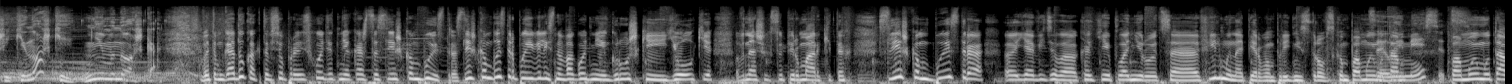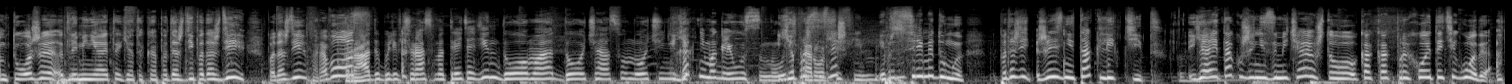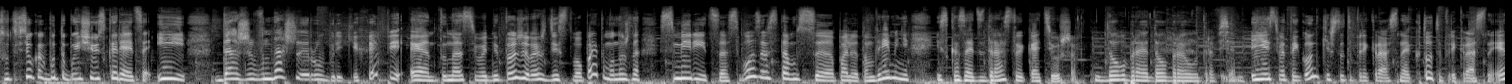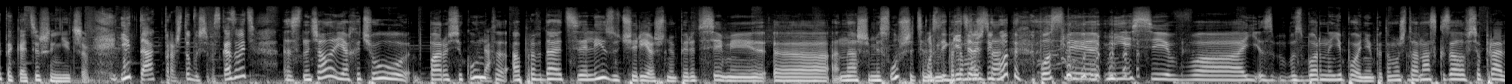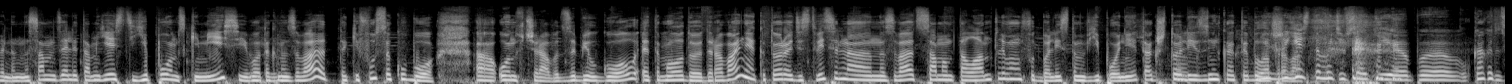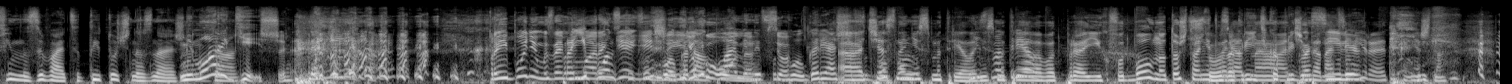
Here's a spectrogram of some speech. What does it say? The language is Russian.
хорошей киношки немножко. В этом году как-то все происходит, мне кажется, слишком быстро. Слишком быстро появились новогодние игрушки и елки в наших супермаркетах. Слишком быстро э, я видела, какие планируются фильмы на Первом Приднестровском. По-моему, Целый там, месяц? По-моему, там тоже для меня это... Я такая, подожди, подожди, подожди, паровоз. Рады были вчера смотреть один дома до часу ночи. Никак не могли уснуть. Я просто, Хороший знаешь, фильм. я просто все время думаю, подожди, жизнь и так летит. Я и так уже не замечаю, что как, как проходят эти годы, а тут все как будто бы еще ускоряется. И даже в нашей рубрике Happy End у нас сегодня тоже Рождество, поэтому нужно смириться с возрастом, с полетом времени и сказать «Здравствуй, Катюша». Доброе-доброе утро всем. И есть в этой гонке что-то прекрасное. Кто-то прекрасный. Это Катюша Ницше. Итак, про что будешь рассказывать? Сначала я хочу пару секунд Да. оправдать Лизу Черешню перед всеми э, нашими слушателями. После потому что гетерозиготы? После Месси в, э, в сборной Японии, потому что она сказала все правильно. На самом деле там есть японский Месси, его так называют, Такифуса Кубо. А, Он вчера вот забил гол. Это молодое дарование, которое действительно называют самым талантливым футболистом в Японии. Так что. Лизонька, ты была права. есть там эти всякие... п- Как этот фильм называется? Ты точно знаешь. Мемуары гейши. Про Японию мы знаем Про японский футбол, когда Оно. пламенный футбол, горящий А, футбол. честно, не смотрела. Не Не, смотрела смотрела? вот про их футбол, но то, что, они за творят критика на чемпионате пригласили? мира, это, конечно,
